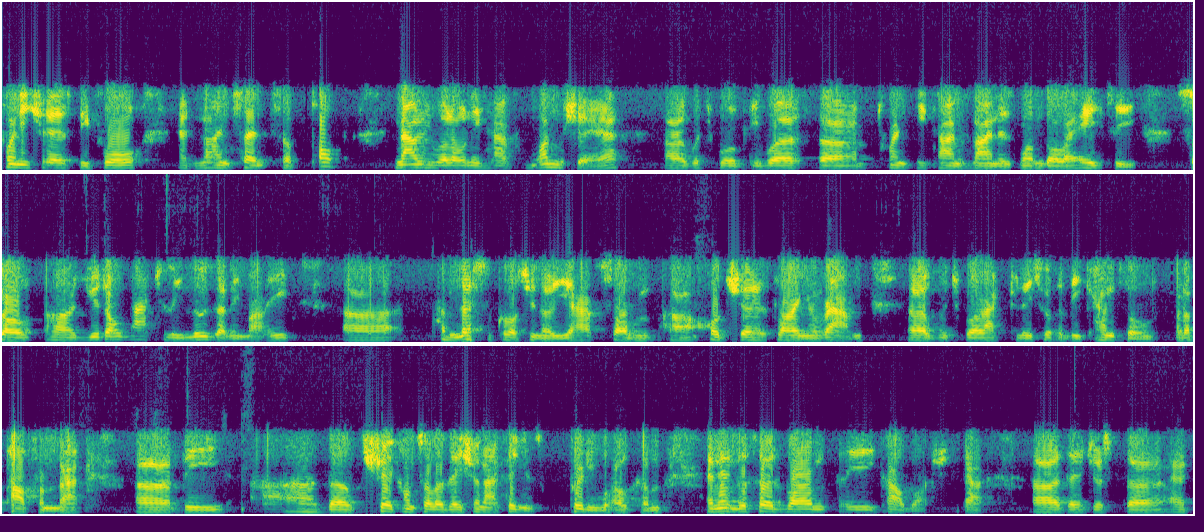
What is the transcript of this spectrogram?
20 shares before at 9 cents a pop, now you will only have one share, uh, which will be worth uh, 20 times 9 is $1.80. So uh, you don't actually lose any money unless, of course, you know, you have some uh, odd shares lying around, uh, which will actually sort of be cancelled. But apart from that, uh, the uh, the share consolidation, I think, is pretty welcome. And then the third one, the car wash. Yeah, uh, they just uh, ad-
